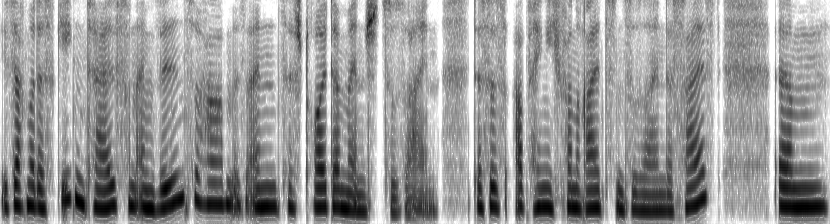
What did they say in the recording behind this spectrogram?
ich sag mal, das Gegenteil von einem Willen zu haben, ist ein zerstreuter Mensch zu sein. Das ist abhängig von Reizen zu sein. Das heißt, ähm,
